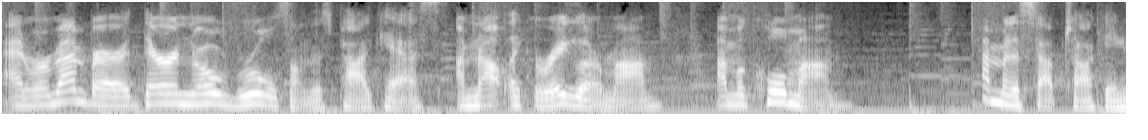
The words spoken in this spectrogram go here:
And remember, there are no rules on this podcast. I'm not like a regular mom, I'm a cool mom. I'm going to stop talking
